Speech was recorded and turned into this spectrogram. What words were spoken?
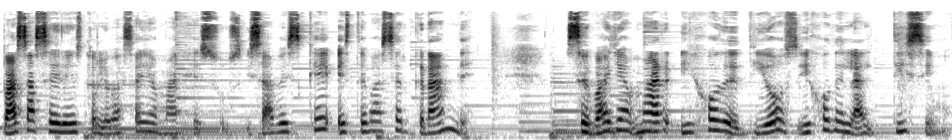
vas a hacer esto, le vas a llamar Jesús. Y sabes qué, este va a ser grande. Se va a llamar Hijo de Dios, Hijo del Altísimo.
